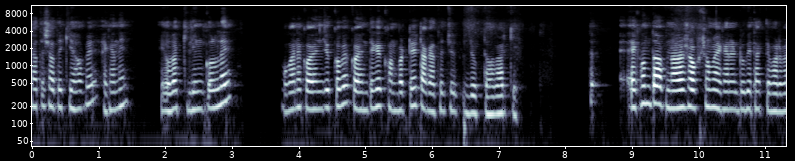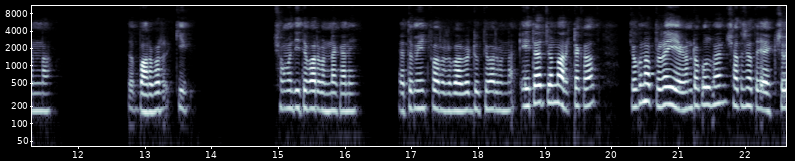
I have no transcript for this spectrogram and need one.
সাথে সাথে কি হবে? এখানে এগুলো ক্লিন করলে ওখানে কয়েন যোগ হবে কয়েন থেকে কনভার্টে টাকাতে যুক্ত হবে আর কি। এখন তো আপনারা সব সময় এখানে ঢুকে থাকতে পারবেন না। তো বারবার কি সময় দিতে পারবেন না এখানে? এত মিনিট পর বারবার ঢুকতে পারবেন না। এটার জন্য আরেকটা কাজ, যখন আপনারা এই অ্যাকাউন্টটা খুলবেন, সাথে সাথে একশো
